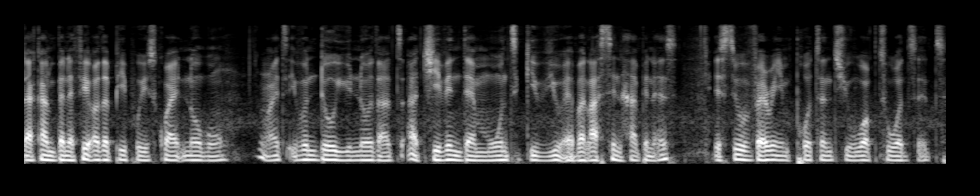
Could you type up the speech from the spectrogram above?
that can benefit other people is quite noble, right? Even though you know that achieving them won't give you everlasting happiness, it's still very important you work towards it,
